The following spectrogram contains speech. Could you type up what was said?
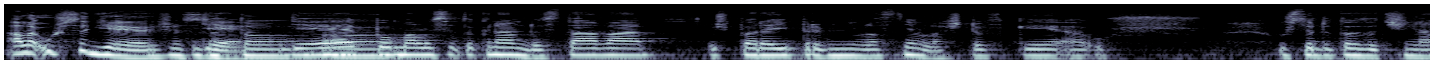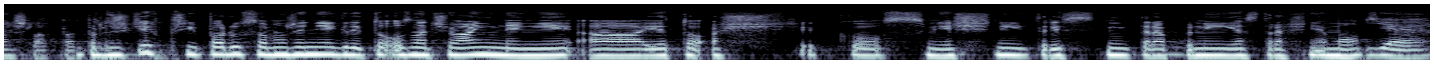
Ale už se děje, že se Děje, to... děje eh, pomalu se to k nám dostává, už padají první vlastně vlaštovky a už, už se do toho začíná šlapat. Protože těch případů samozřejmě, kdy to označování není a je to až jako směšný, tristní, trapný, je strašně moc. Je,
